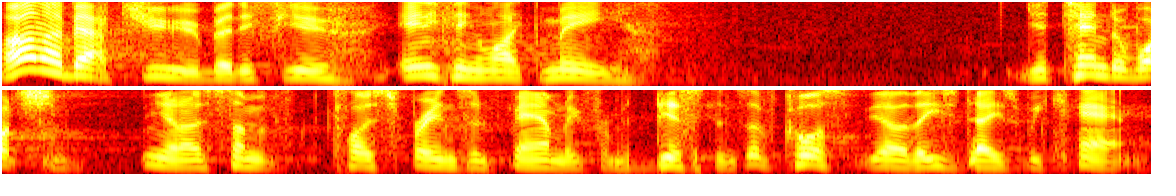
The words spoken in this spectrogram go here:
I don't know about you, but if you're anything like me, you tend to watch you know, some close friends and family from a distance. Of course, you know, these days we can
